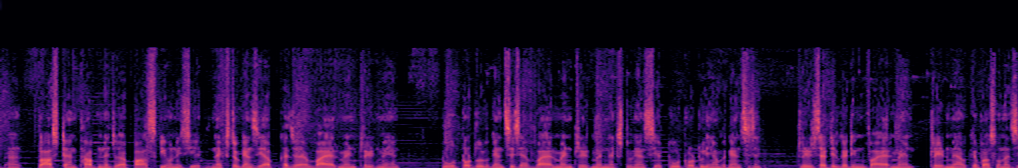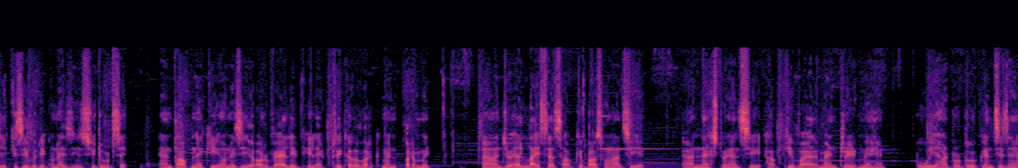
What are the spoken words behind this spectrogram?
क्लास टेंथ आपने जो है पास की होनी चाहिए। नेक्स्ट वैकेंसी आपका जो है वायरमैन ट्रेड में है। टू टोटल वैकेंसीज है। वायरमैन ट्रेड में नेक्स्ट वैकेंसी है। टू टोटल यहाँ वैकेंसीज है। ट्रेड सर्टिफिकेट इन ट्रेड में आपके पास होना चाहिए किसी भी रिकोनाइज इंस्टीट्यूट से। टेंथ आपने की होनी चाहिए और वैलिड इलेक्ट्रिकल वर्कमैन परमिट जो है लाइसेंस आपके पास होना चाहिए। नेक्स्ट वैकेंसी आपकी वायरमैन ट्रेड में है। टू यहाँ टोटल वैकेंसीज हैं।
